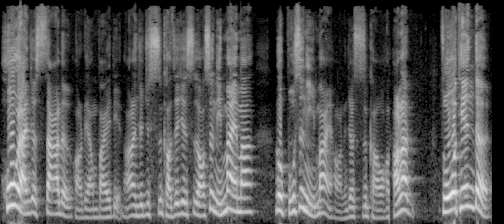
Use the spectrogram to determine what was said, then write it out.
忽然就杀了哈两百点？然后你就去思考这件事哦，是你卖吗？若不是你卖哈，你就思考好，那昨天的。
